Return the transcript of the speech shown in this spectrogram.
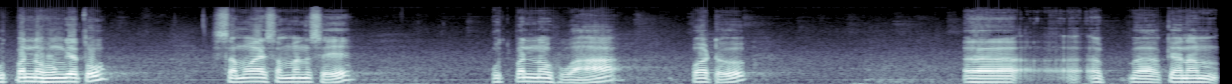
उत्पन्न होंगे तो समवाय संबंध से उत्पन्न हुआ पट क्या नाम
